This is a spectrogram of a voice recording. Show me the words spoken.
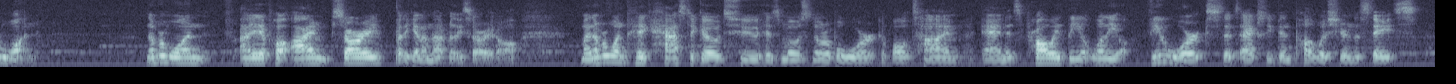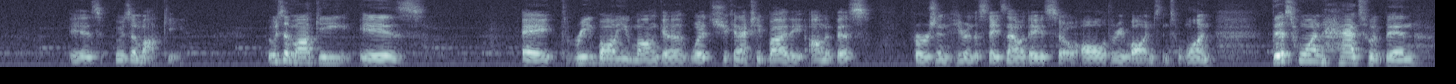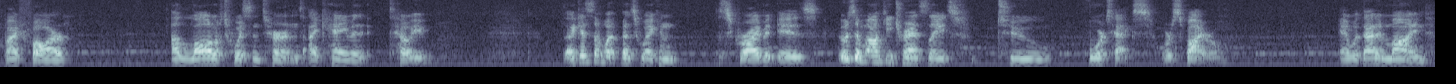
One. Number one, I, I'm sorry, but again, I'm not really sorry at all. My number one pick has to go to his most notable work of all time, and it's probably the one of the few works that's actually been published here in the States, is Uzumaki. Uzumaki is a three-volume manga, which you can actually buy the omnibus version here in the States nowadays, so all three volumes into one. This one had to have been, by far, a lot of twists and turns. I can't even tell you. I guess the best way I can describe it is, Uzumaki translates to vortex or spiral. And with that in mind,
